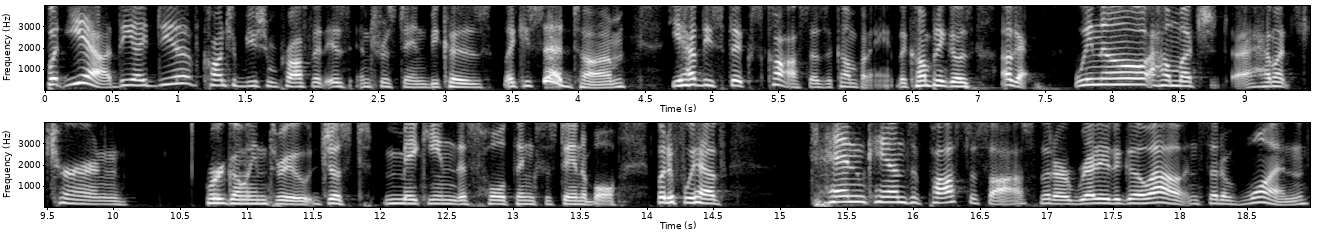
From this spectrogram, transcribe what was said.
but yeah, the idea of contribution profit is interesting because like you said, Tom, you have these fixed costs as a company. The company goes, "Okay, we know how much how much churn we're going through just making this whole thing sustainable. But if we have 10 cans of pasta sauce that are ready to go out instead of one,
